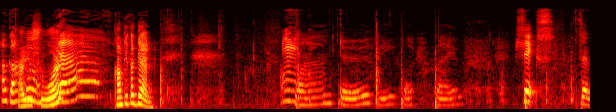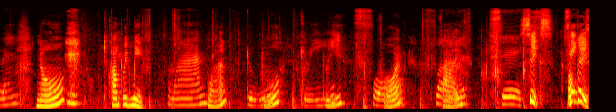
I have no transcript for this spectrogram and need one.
How come? Are you sure? Yeah. Count it again. One, two, three, four, five, six, seven. No. Count with me. One, One, two, two, three, three, four, four, five, six. six. Okay.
